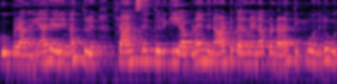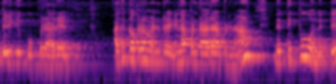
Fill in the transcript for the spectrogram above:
கூப்பிட்றாங்க. யார் யாருன்னா துரு ஃப்ரான்ஸு துருக்கி அப்படின்னா இந்த நாட்டுக்காரங்களை என்ன பண்ணுறாருன்னா திப்பு வந்துட்டு உதவிக்கு கூப்பிட்றாரு. அதுக்கப்புறம் வந்துட்டு என்ன பண்ணுறாரு அப்படின்னா இந்த திப்பு வந்துட்டு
